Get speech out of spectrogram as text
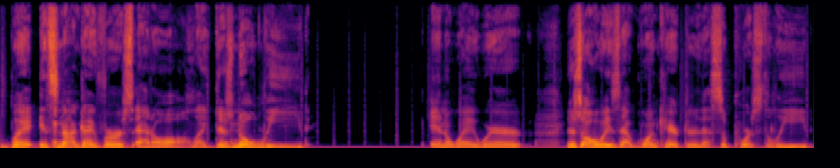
But it's not diverse at all. Like there's no lead in a way where there's always that one character that supports the lead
